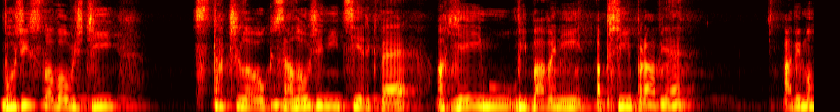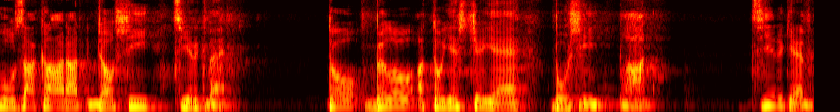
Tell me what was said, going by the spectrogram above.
Boží slovo vždy stačilo k založení církve a k jejímu vybavení a přípravě, aby mohl zakládat další církve. To bylo a to ještě je boží plán církev,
